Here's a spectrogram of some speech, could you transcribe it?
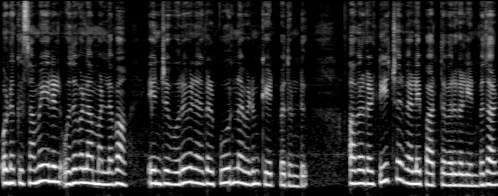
உனக்கு சமையலில் உதவலாம் அல்லவா? என்று உறவினர்கள் பூர்ணாவிடம் கேட்பதுண்டு. அவர்கள் டீச்சர் வேலை பார்த்தவர்கள் என்பதால்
